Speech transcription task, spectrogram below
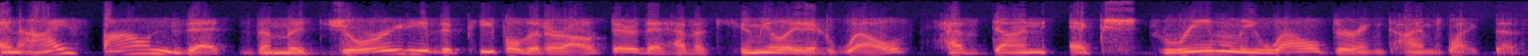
And I found that the majority of the people that are out there that have accumulated wealth have done extremely well during times like this.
